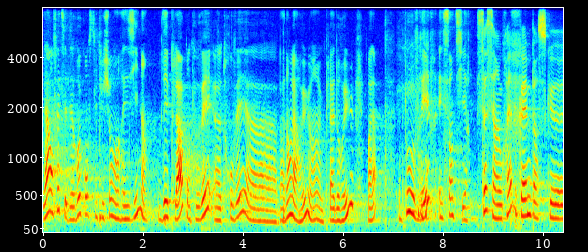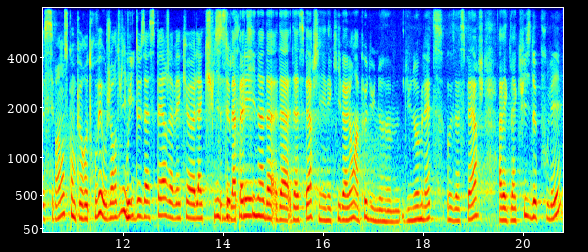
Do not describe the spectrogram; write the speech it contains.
Là, en fait, c'est des reconstitutions en résine des plats qu'on pouvait euh, trouver euh, bah, dans la rue, hein, un plat de rue, voilà. On peut ouvrir et sentir. Ça, c'est incroyable quand même parce que c'est vraiment ce qu'on peut retrouver aujourd'hui. Les deux asperges avec euh, la cuisse de, de la poulet. patina d'asperges, c'est l'équivalent un peu d'une omelette aux asperges avec de la cuisse de poulet.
